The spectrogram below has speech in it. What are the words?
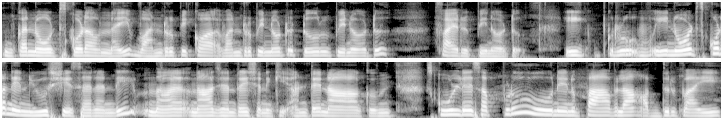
ఇంకా నోట్స్ కూడా ఉన్నాయి. వన్ రూపీ కా one rupee note two rupee note five rupee note. ఈ రూ ఈ నోట్స్ కూడా నేను యూస్ చేశానండి. నా నా జనరేషన్కి. అంటే నాకు స్కూల్ డేస్ అప్పుడు నేను పావలా అర్ధ రూపాయి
